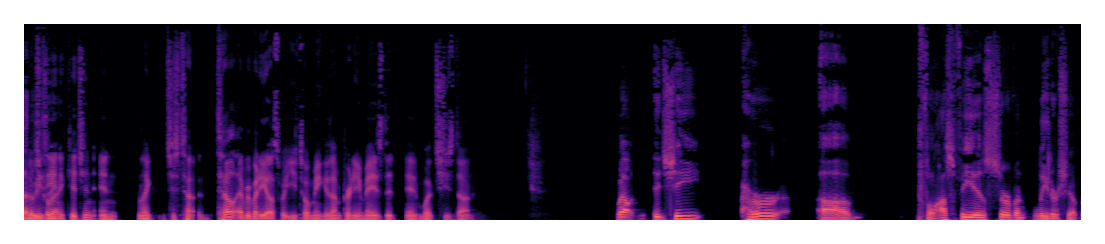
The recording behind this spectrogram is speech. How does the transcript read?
That is Louisiana correct. Kitchen, and like just tell tell everybody else what you told me because I'm pretty amazed at, at what she's done. Well, she, her uh, philosophy is servant leadership.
